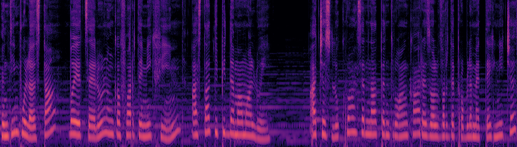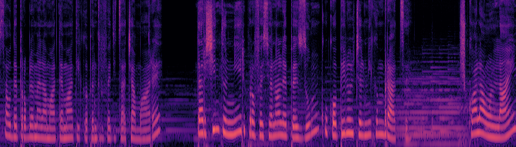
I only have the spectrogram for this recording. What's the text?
În timpul ăsta, băiețelul, încă foarte mic fiind, a stat lipit de mama lui – acest lucru a însemnat pentru Anca rezolvări de probleme tehnice sau de probleme la matematică pentru fetița cea mare, dar și întâlniri profesionale pe Zoom cu copilul cel mic în brațe. Școala online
